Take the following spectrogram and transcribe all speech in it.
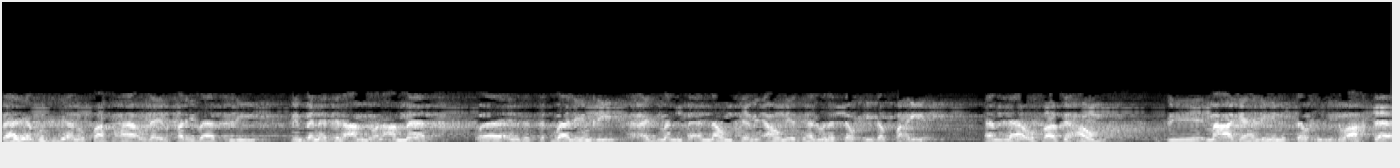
فهل يجوز لي أن أصافح هؤلاء القريبات لي من بنات العم والعمات وعند استقبالهم لي علما بأنهم جميعهم يجهلون التوحيد الصحيح أم لا أصافحهم في مع جهلهم التوحيد وأخشى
